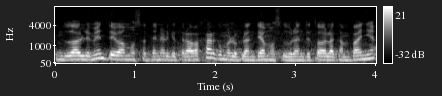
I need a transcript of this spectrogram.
indudablemente vamos a tener que trabajar, como lo planteamos durante toda la campaña,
